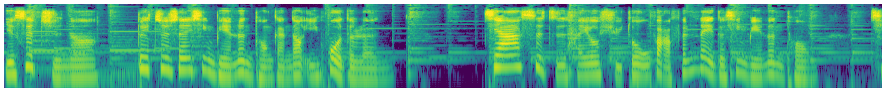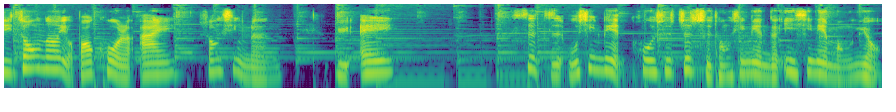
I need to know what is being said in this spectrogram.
也是指呢对自身性别认同感到疑惑的人。加是指还有许多无法分类的性别认同，其中呢有包括了 I 双性人与 A 是指无性恋或是支持同性恋的异性恋盟友。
